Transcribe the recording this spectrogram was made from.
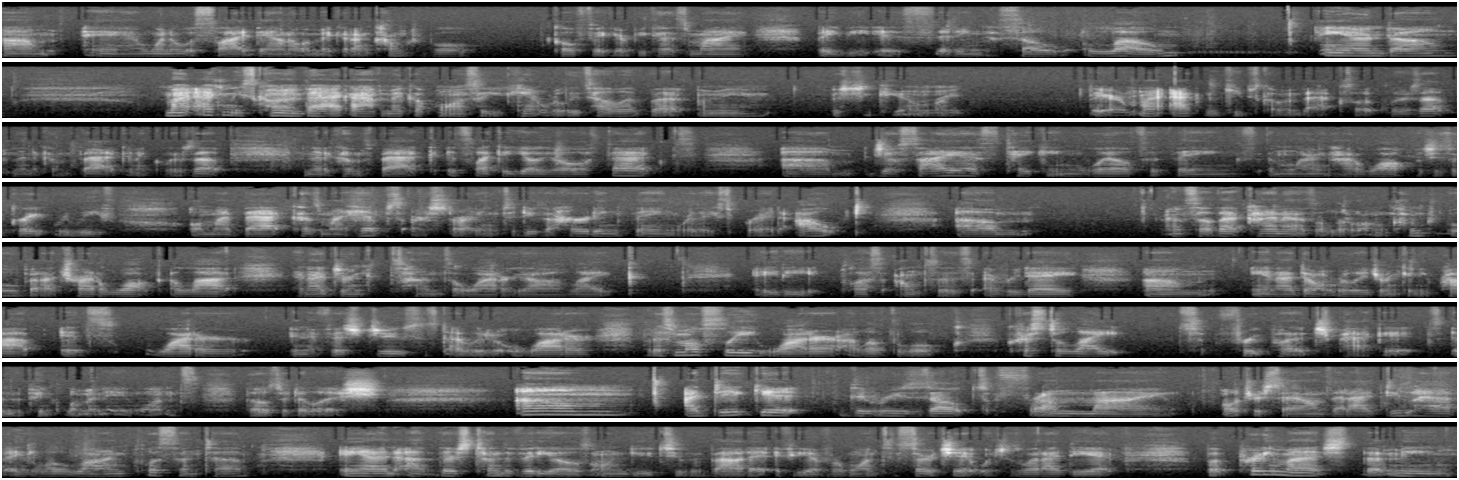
Um, and when it would slide down, it would make it uncomfortable. Go figure because my baby is sitting so low. And um, my acne's coming back. I have makeup on so you can't really tell it, but I mean, she can right there my acne keeps coming back. So it clears up and then it comes back and it clears up and then it comes back. It's like a yo-yo effect. Um, Josiah is taking well to things and learning how to walk which is a great relief on my back because my hips are starting to do the hurting thing where they spread out. Um, and so that kind of is a little uncomfortable but I try to walk a lot and I drink tons of water y'all. Like 80 plus ounces every day. Um, and I don't really drink any pop it's water and if it's juice it's diluted with water. But it's mostly water. I love the little crystal light fruit punch packets and the pink lemonade ones. Those are delish. Um I did get the results from my ultrasound that I do have a low-lying placenta and uh, there's tons of videos on YouTube about it if you ever want to search it which is what I did. But pretty much that means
